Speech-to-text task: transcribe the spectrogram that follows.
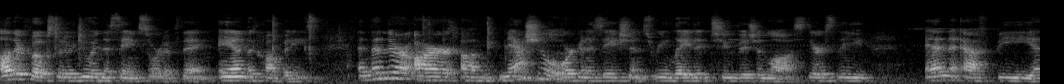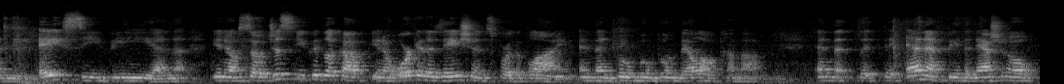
other folks that are doing the same sort of thing and the companies. And then there are um, national organizations related to vision loss. There's the NFB and the ACB and the, you know, so just you could look up, you know, organizations for the blind and then boom, boom, boom, they'll all come up. And the, the, the NFB, the National,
